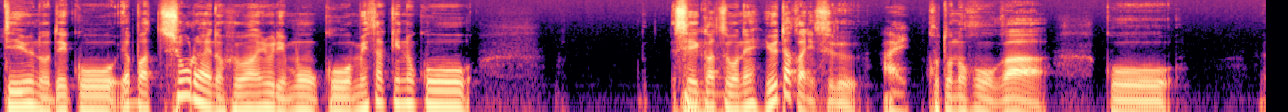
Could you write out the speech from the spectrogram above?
ていうので、こう、やっぱ将来の不安よりも、こう、目先のこう、生活をね、豊かにするはい。ことの方が、こう、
